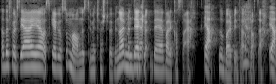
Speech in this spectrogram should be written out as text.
Ja, det føles, jeg skrev jo også manus til mitt første webinar, men det, Ja. det bare kasta jeg. Ja. Så bare begynte jeg å prate. Ja.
